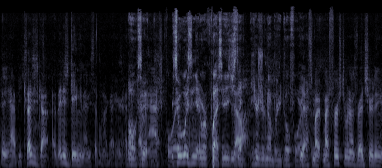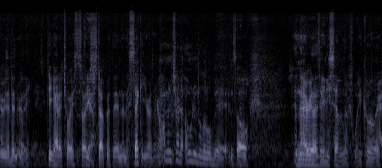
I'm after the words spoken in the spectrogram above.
Really happy because I just got they just gave me 97 when I got here. I oh, didn't, Oh, I so didn't ask for so it. it wasn't a request. It was just No. like, here's your number. You go for Yeah, it. so my, my first year when I was redshirting, I mean, I didn't really think I had a choice, so I Yeah. just stuck with it. And then the second year, I was like, oh, I'm going to try to own it a little bit. And so, and then I realized 87 looks way cooler.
